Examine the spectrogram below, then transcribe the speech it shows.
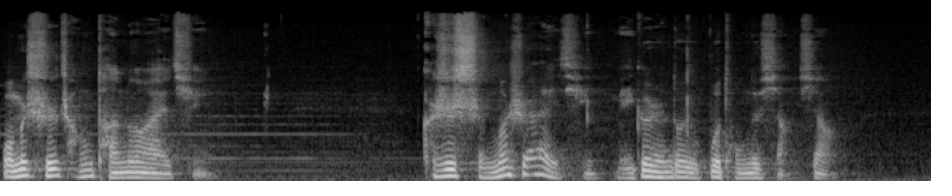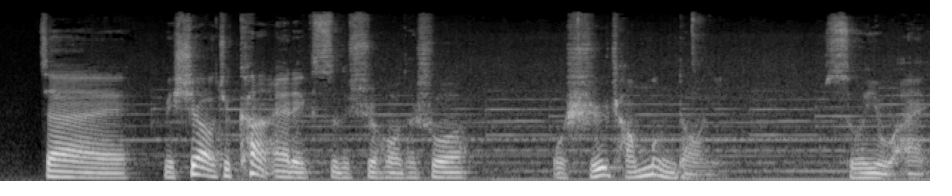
我们时常谈论爱情，可是什么是爱情？每个人都有不同的想象。在 Michelle 去看 Alex 的时候，他说：“我时常梦到你，所以我爱你。”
